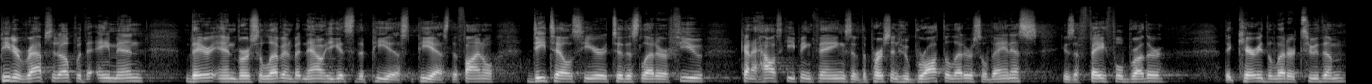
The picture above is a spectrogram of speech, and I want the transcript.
Peter wraps it up with the amen there in verse 11, but now he gets to the PS, PS, the final details here to this letter. A few kind of housekeeping things of the person who brought the letter, Silvanus. He was a faithful brother that carried the letter to them.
